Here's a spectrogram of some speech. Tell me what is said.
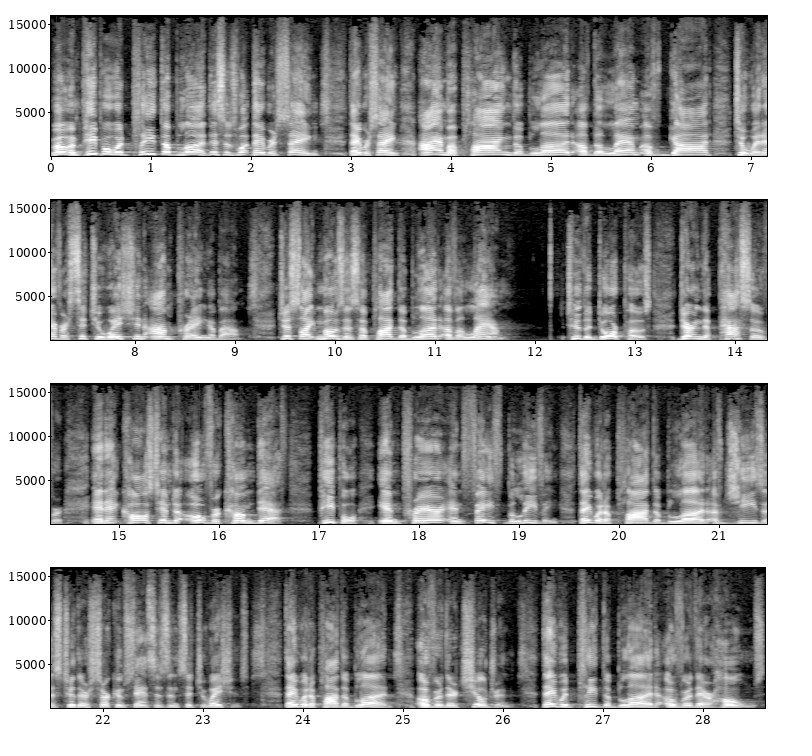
Well, when people would plead the blood, this is what they were saying. They were saying, I am applying the blood of the Lamb of God to whatever situation I'm praying about. Just like Moses applied the blood of a lamb to the doorpost during the Passover, and it caused him to overcome death. People in prayer and faith believing, they would apply the blood of Jesus to their circumstances and situations. They would apply the blood over their children. They would plead the blood over their homes.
